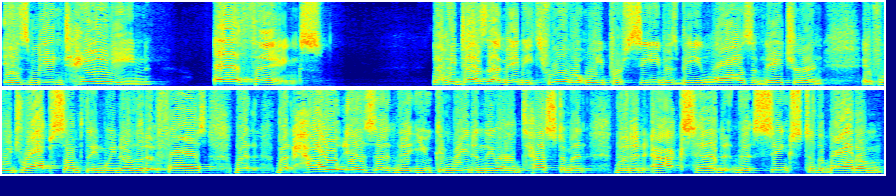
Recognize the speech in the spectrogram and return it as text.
is maintaining all things. Now, he does that maybe through what we perceive as being laws of nature, and if we drop something, we know that it falls. But, but how is it that you can read in the Old Testament that an axe head that sinks to the bottom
